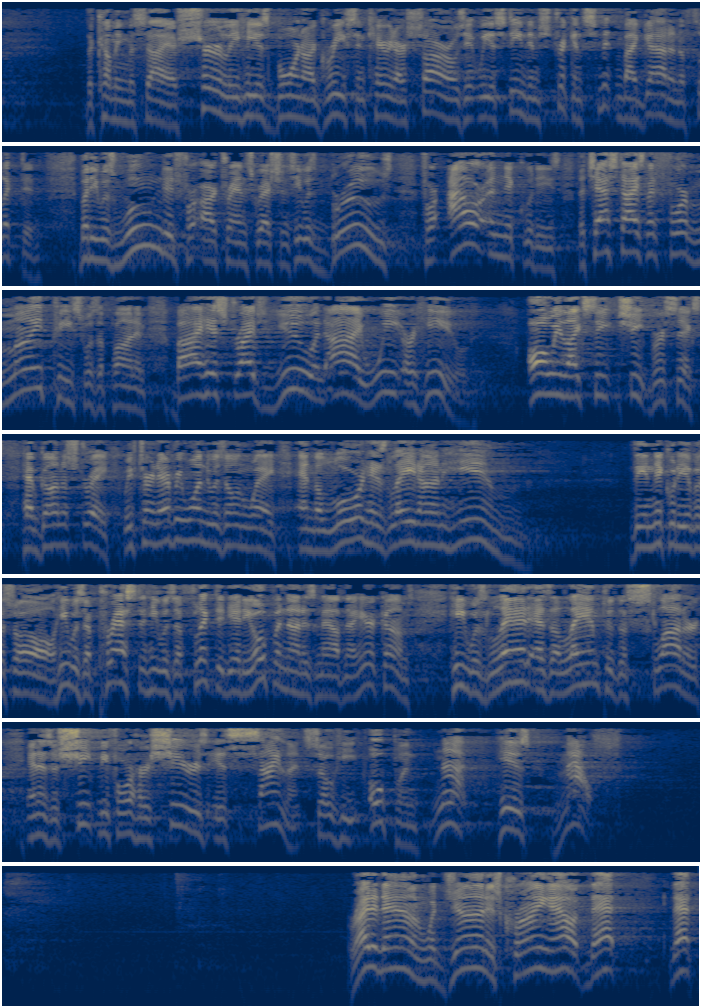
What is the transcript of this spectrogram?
the coming Messiah. Surely he has borne our griefs and carried our sorrows, yet we esteemed him stricken, smitten by God, and afflicted. But he was wounded for our transgressions, he was bruised for our iniquities. The chastisement for my peace was upon him. By his stripes, you and I, we are healed. All we like sheep, verse 6, have gone astray. We've turned everyone to his own way, and the Lord has laid on him the iniquity of us all. He was oppressed and he was afflicted, yet he opened not his mouth. Now here it comes. He was led as a lamb to the slaughter, and as a sheep before her shears is silent, so he opened not his mouth. Write it down. What John is crying out that, that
